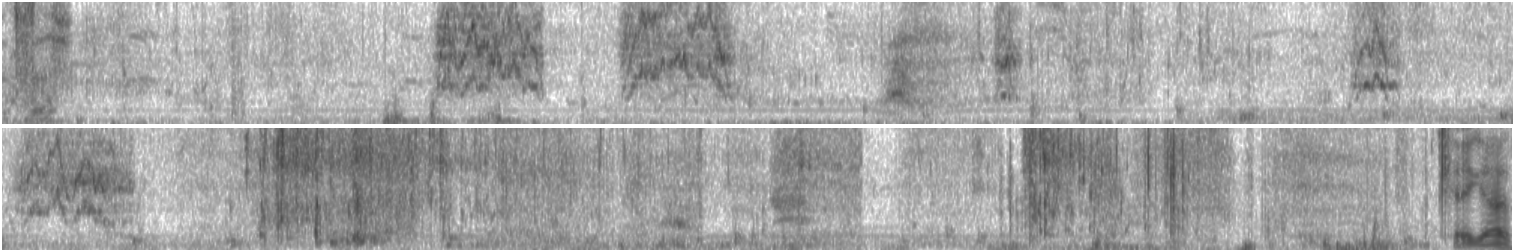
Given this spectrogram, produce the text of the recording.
It's fish. Okay, guys,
